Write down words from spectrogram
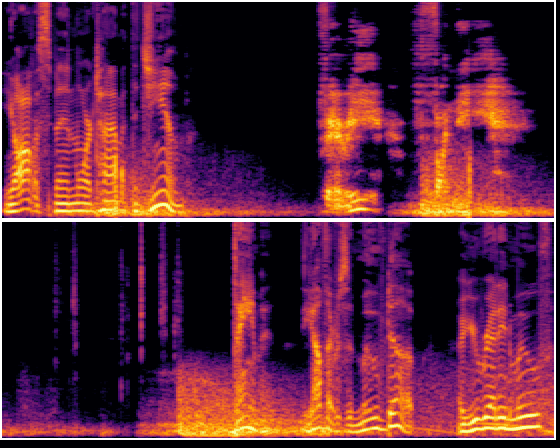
You ought to spend more time at the gym. Very funny. Damn it. The others have moved up. Are you ready to move?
